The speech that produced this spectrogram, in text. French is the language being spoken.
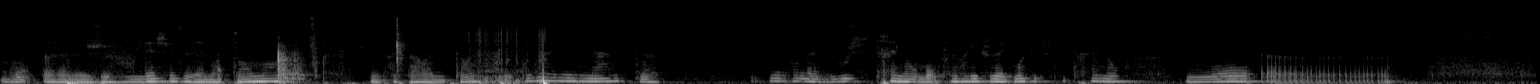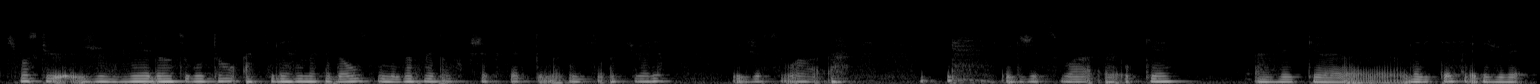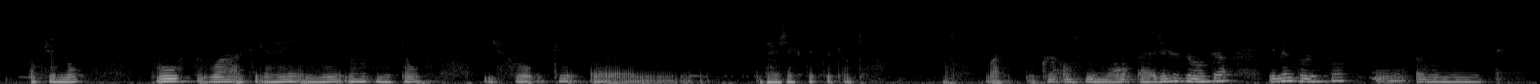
Bon, euh, je voulais, je sais pas si vous allez m'entendre. Je me prépare en même temps. Il est 2h30 du mat. Je finis de prendre ma douche. Je suis très lent. Bon, faut savoir quelque chose avec moi, c'est que je suis très lent. Mais euh, je pense que je vais dans un second temps accélérer ma cadence. Mais dans un premier temps, il faut que j'accepte ma condition actuelle et que je sois et que je sois euh, ok avec euh, la vitesse à laquelle je vais actuellement pour pouvoir accélérer. Mais dans un premier temps, il faut que euh, bah, j'accepte cette lenteur. Voilà, donc euh, en ce moment, j'accepte la lenteur et même dans le sens où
